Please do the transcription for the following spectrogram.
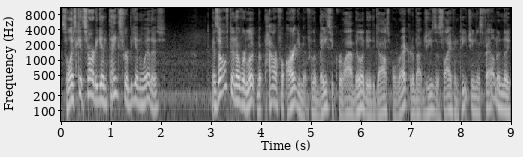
So let's get started again. Thanks for being with us. As often overlooked but powerful argument for the basic reliability of the gospel record about Jesus' life and teaching is found in the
